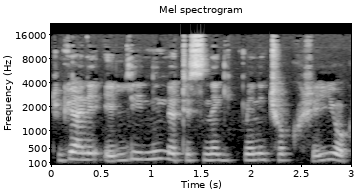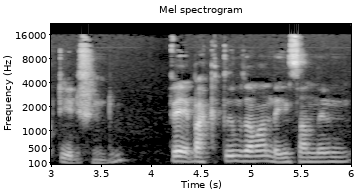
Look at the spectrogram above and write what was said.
Çünkü yani 50'nin ötesine gitmenin çok şeyi yok diye düşündüm. Ve baktığım zaman da insanların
